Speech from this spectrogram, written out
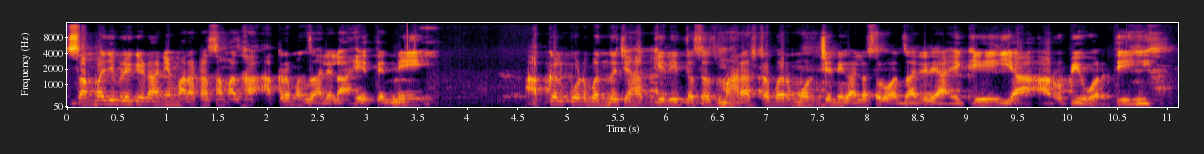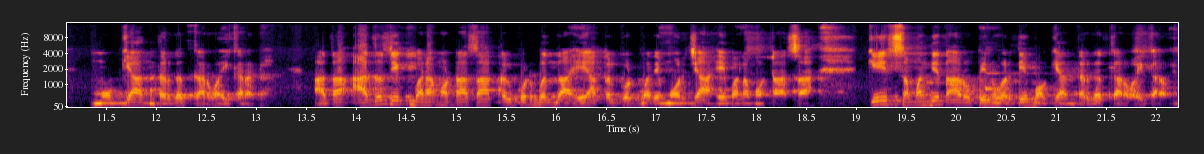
संभाजी ब्रिगेड आणि मराठा समाज हा आक्रमक झालेला आहे. त्यांनी अक्कलकोट बंदची हाक केली. तसंच महाराष्ट्रभर मोर्चे निघायला सुरुवात झालेली आहे की या आरोपीवरती मोक्या अंतर्गत कारवाई करावी. आता आजच एक बरा मोठा असा अक्कलकोट बंद आहे. अक्कलकोटमध्ये मोर्चा आहे बरा मोठा असा. की संबंधित आरोपींवरती मोक्या अंतर्गत कारवाई करावी.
